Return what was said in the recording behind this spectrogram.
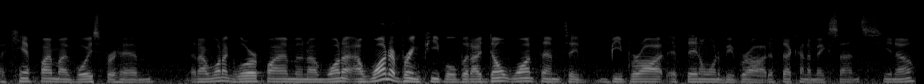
I can't find my voice for him and I want to glorify him and I want to I want to bring people but I don't want them to be brought if they don't want to be brought if that kind of makes sense, you know?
